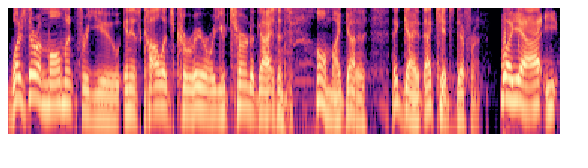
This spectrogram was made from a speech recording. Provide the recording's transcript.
was there a moment for you in his college career where you turned to guys and said, "Oh my God, that guy, that kid's different"? Well, yeah, I, he,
